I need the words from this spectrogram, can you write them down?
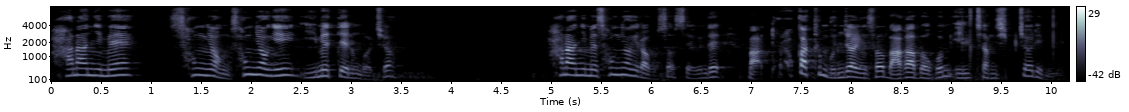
하나님의 성령, 성령이 임했다는 거죠. 하나님의 성령이라고 썼어요. 근데 마- 똑같은 문장에서 마가복음 1장 10절입니다.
